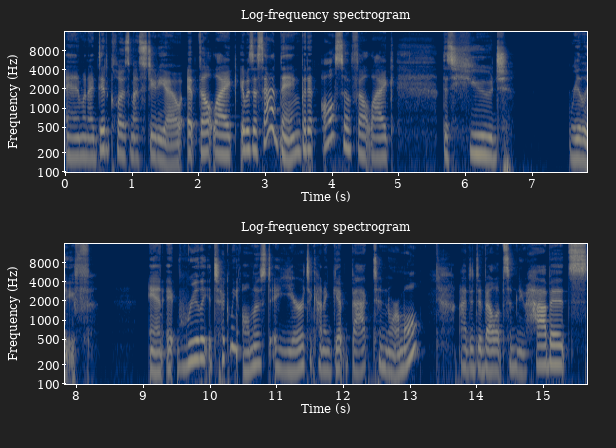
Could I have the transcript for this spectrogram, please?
and when I did close my studio, it felt like it was a sad thing, but it also felt like this huge relief. And it really it took me almost a year to kind of get back to normal. I had to develop some new habits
